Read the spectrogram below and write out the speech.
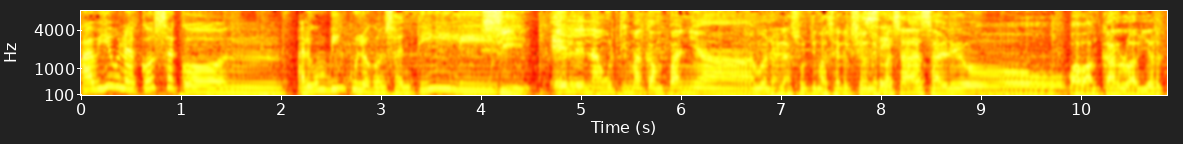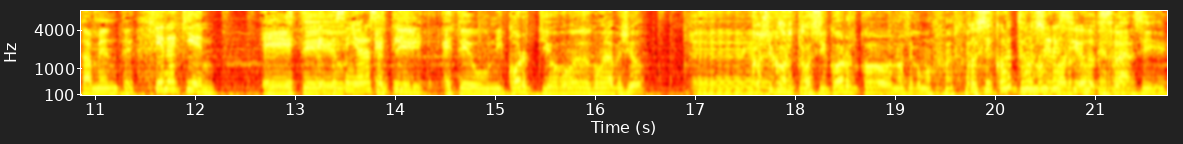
había una cosa con algún vínculo con Santilli. Sí, él en la última campaña, bueno, en las últimas elecciones Sí. pasadas salió a bancarlo abiertamente. ¿Quién a quién? Eh, este, Este señor Santilli. Este, este unicortio, ¿cómo, cómo es el apellido? Eh, Cosicorto. Cosicorto, no sé cómo. Cosicorto, muy gracioso. Es raro, sí.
